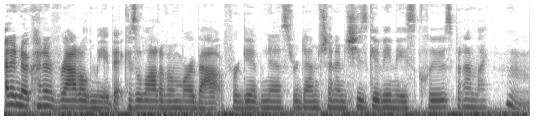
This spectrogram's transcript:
I don't know, kind of rattled me a bit because a lot of them were about forgiveness, redemption, and she's giving these clues, but I'm like, hmm.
